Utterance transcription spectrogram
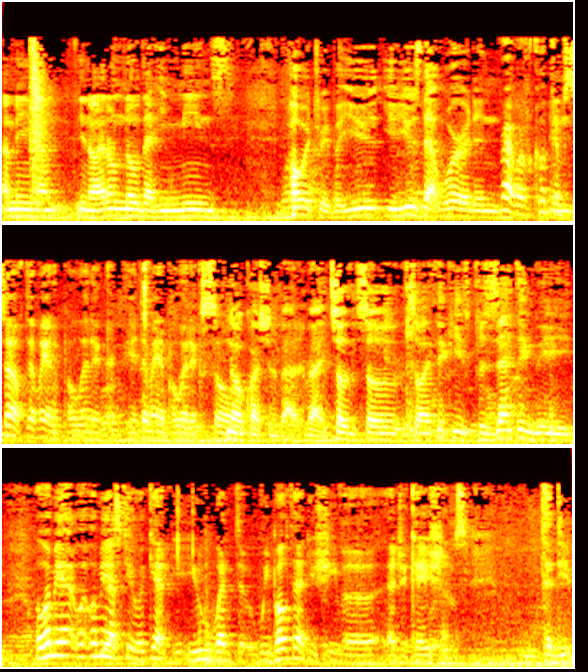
i mean, I'm, you know, I don't know that he means poetry, but you you use that word in right. Well, Kook in, himself definitely had a poetic, definitely had a poetic soul. No question about it. Right. So so so I think he's presenting the. Well, let me let me yes. ask you again. You went. To, we both had yeshiva educations. Did you?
